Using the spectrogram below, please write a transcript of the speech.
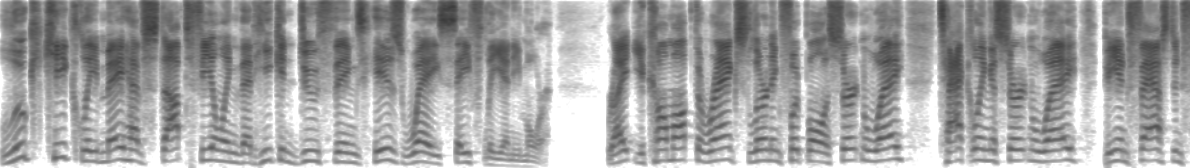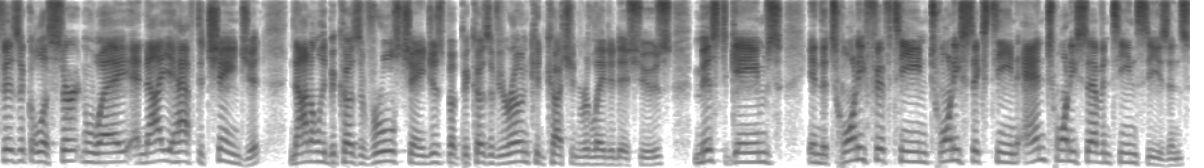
Luke Kuechly may have stopped feeling that he can do things his way safely anymore right? You come up the ranks learning football a certain way, tackling a certain way, being fast and physical a certain way, and now you have to change it, not only because of rules changes, but because of your own concussion related issues. Missed games in the 2015, 2016, and 2017 seasons.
